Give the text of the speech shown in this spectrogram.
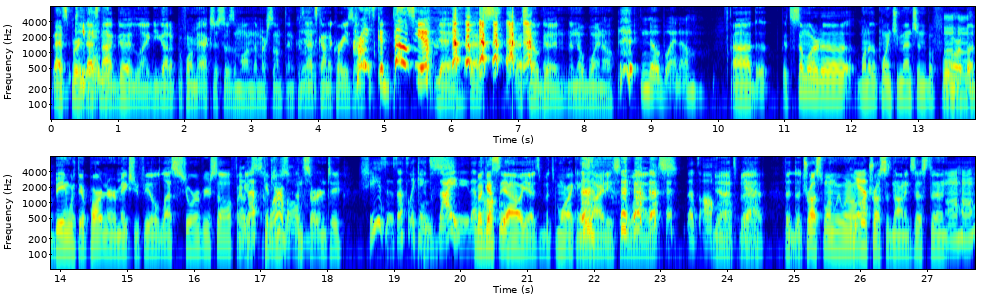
that's pretty. That's not good. Like you got to perform an exorcism on them or something, because that's kind of crazy. Christ compels you. Yeah, that's that's no good. No bueno. No bueno. Uh, th- it's similar to one of the points you mentioned before, Mm-hmm. but being with your partner makes you feel less sure of yourself. I Oh, guess that's gives horrible. you uncertainty. Jesus, that's like anxiety. That's but I guess awful. yeah, oh yeah, it's, it's more like anxiety. So wow, that's That's awful. yeah, that's bad. The the trust one we went over. Yep. Trust is non-existent. Mm-hmm.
